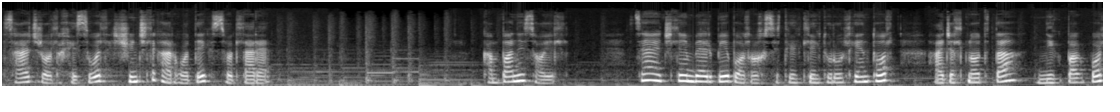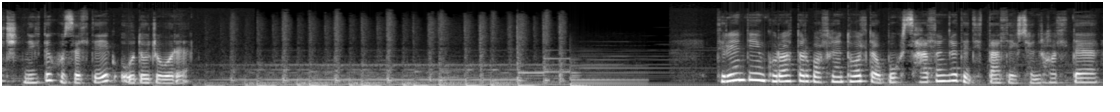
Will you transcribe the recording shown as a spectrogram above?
сайжруулах эсвэл шинжлэх аргуудыг судлаарай. Компани соёл Сайн ажлын байр бий болгох сэтгэлдлийг төрүүлэхийн тулд ажилтнуудаа нэг баг болж нэгдэх хүсэлтийг өдөөж өгөөрэй. Трендийн куратор болохын тулд бүх салангад деталийг сонирхолтой,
